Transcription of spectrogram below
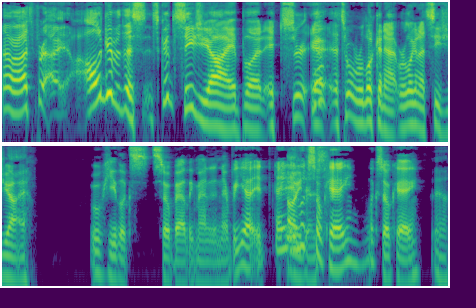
Oh, that's pretty. I'll give it this. It's good CGI, but it's Yeah. it's what we're looking at. We're looking at CGI. Oh, he looks so badly matted in there. But yeah, it it, Oh, it looks does. okay. Looks okay. Yeah.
